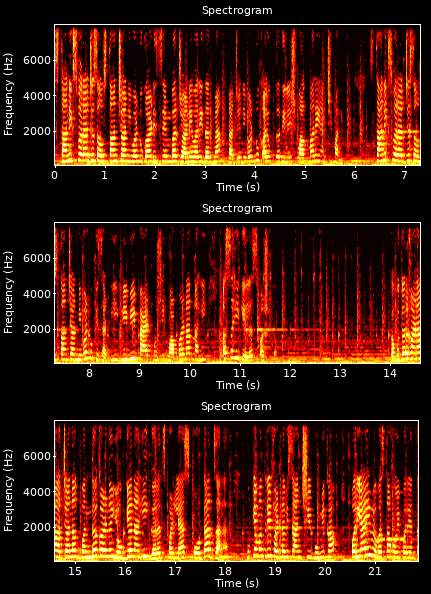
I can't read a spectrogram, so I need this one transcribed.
स्थानिक स्वराज्य संस्थांच्या निवडणुका डिसेंबर जानेवारी दरम्यान राज्य निवडणूक आयुक्त दिनेश वाघमारे यांची माहिती. स्थानिक स्वराज्य संस्थांच्या निवडणुकीसाठी व्हीव्ही पॅट मशीन वापरणार नाही असंही केलं स्पष्ट. कबुतरखाना अचानक बंद करणं योग्य नाही गरज पडल्यास कोर्टात जाणार. मुख्यमंत्री फडणवीसांची भूमिका पर्यायी व्यवस्था होईपर्यंत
